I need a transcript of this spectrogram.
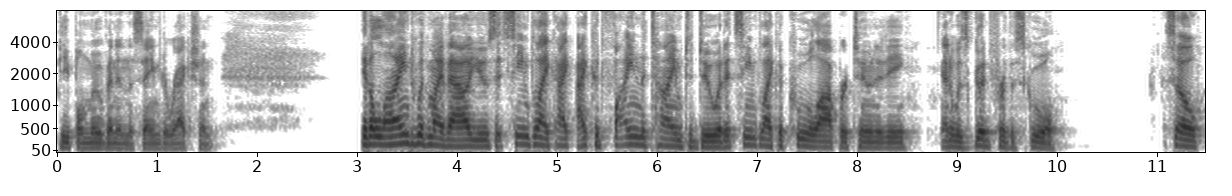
people moving in the same direction. It aligned with my values. It seemed like I, I could find the time to do it. It seemed like a cool opportunity and it was good for the school. So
